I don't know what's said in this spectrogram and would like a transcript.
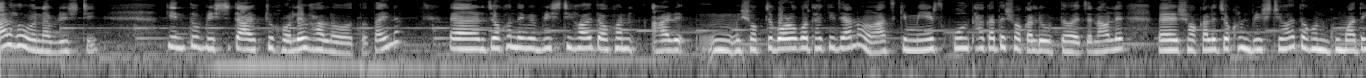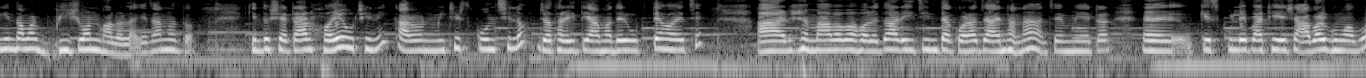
আর হবে না বৃষ্টি। কিন্তু বৃষ্টিটা আর একটু হলে ভালো হতো, তাই না? আর যখন দেখবে বৃষ্টি হয়, তখন আর সবচেয়ে বড় কথা কি জানো? আজকে মেয়ের স্কুল থাকাতে সকালে উঠতে হয়েছে। নাহলে সকালে যখন বৃষ্টি হয়, তখন ঘুমাতে কিন্তু আমার ভীষণ ভালো লাগে, জানো তো? কিন্তু সেটা আর হয়ে ওঠেনি কারণ মিঠির স্কুল ছিল, যথারীতি আমাদের উঠতে হয়েছে। আর মা বাবা হলে তো আর এই চিন্তা করা যায় না না? যে মেয়েটার কে স্কুলে পাঠিয়ে এসে আবার ঘুমাবো।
